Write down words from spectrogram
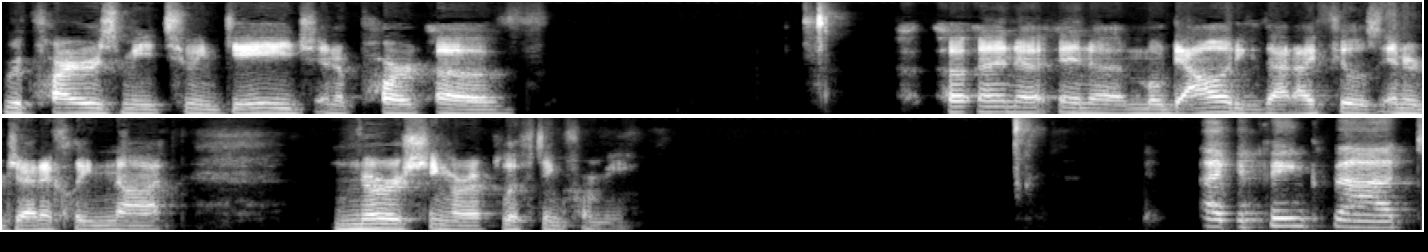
requires me to engage in a part of uh, in a in a modality that I feel is energetically not nourishing or uplifting for me. I think that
